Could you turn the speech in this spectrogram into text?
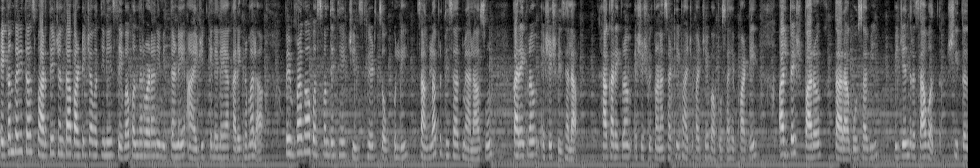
एकंदरीतच भारतीय जनता पार्टीच्या वतीने सेवा पंधरवडा निमित्ताने आयोजित केलेल्या या कार्यक्रमाला पिंपळगाव बसवंत येथे चिंचखेड चौफुल्ली चांगला प्रतिसाद मिळाला असून कार्यक्रम यशस्वी झाला. हा कार्यक्रम यशस्वी करण्यासाठी भाजपाचे बापूसाहेब पाटील अल्पेश पारख तारा गोसावी विजेंद्र सावंत शीतल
